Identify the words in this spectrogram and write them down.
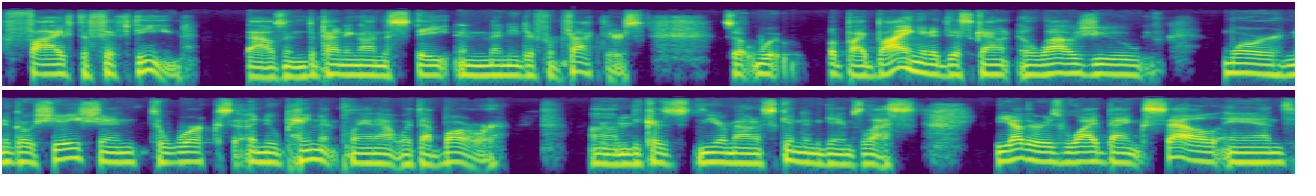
five to fifteen thousand, depending on the state and many different factors. So, but by buying at a discount, it allows you more negotiation to work a new payment plan out with that borrower um, mm-hmm. because your amount of skin in the game is less. The other is why banks sell. And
